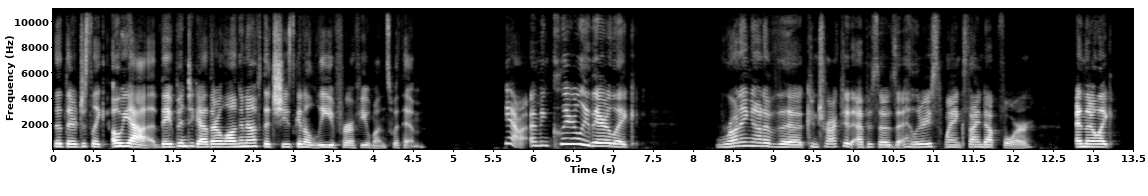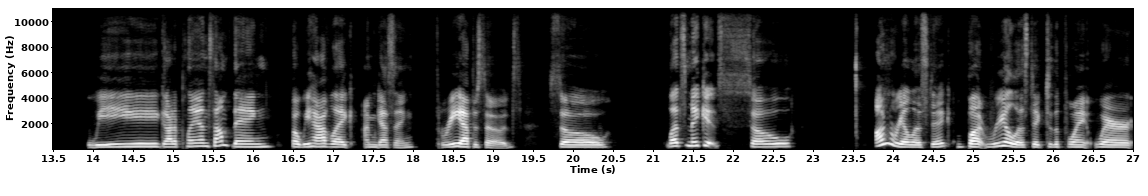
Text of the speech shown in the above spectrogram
that they're just like, oh yeah, they've been together long enough that she's gonna leave for a few months with him. Yeah, I mean, clearly they're like running out of the contracted episodes that Hilary Swank signed up for and they're like, we got to plan something, but we have like, I'm guessing, three episodes. So let's make it so unrealistic, but realistic to the point where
